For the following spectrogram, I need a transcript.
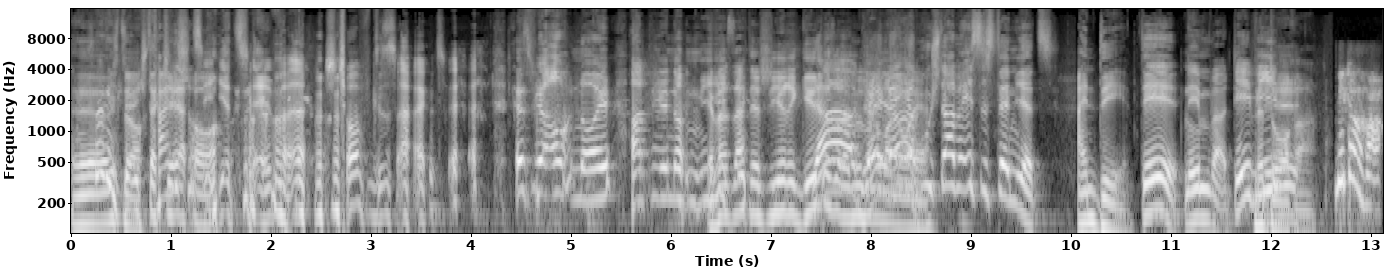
Äh, ich doch. Keine er hat Show. sich jetzt selber Stopp gesagt. Das wäre auch neu. Hatten wir noch nie. Ja, was sagt der Schiri? Gilt Ja, das oder okay, welcher? Buchstabe ist es denn jetzt? Ein D. D, nehmen wir. D Eine wie? Dora. Wie Dora.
